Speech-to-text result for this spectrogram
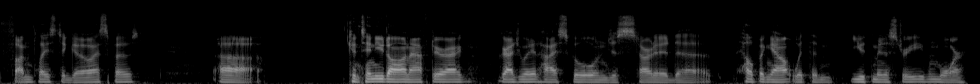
fun place to go, I suppose. Uh, continued on after I graduated high school and just started uh, helping out with the youth ministry even more.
